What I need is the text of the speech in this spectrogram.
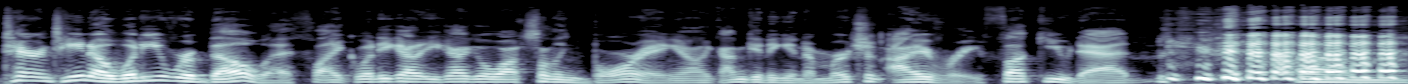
Tarantino, what do you rebel with? Like, what do you got? You gotta go watch something boring. You're like, I'm getting into Merchant Ivory. Fuck you, Dad.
